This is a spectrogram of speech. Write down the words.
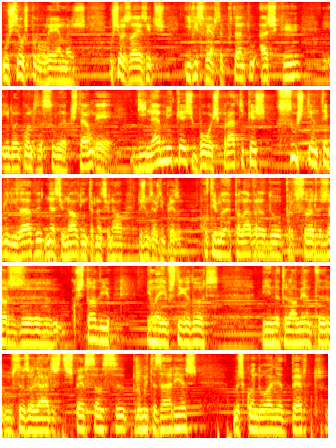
os seus problemas, os seus êxitos e vice-versa. Portanto, acho que, indo ao encontro da sua questão, é dinâmicas, boas práticas, sustentabilidade nacional e internacional dos museus de empresa. Última palavra do professor Jorge Custódio. Ele é investigador e, naturalmente, os seus olhares dispersam-se por muitas áreas, mas quando olha de perto,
